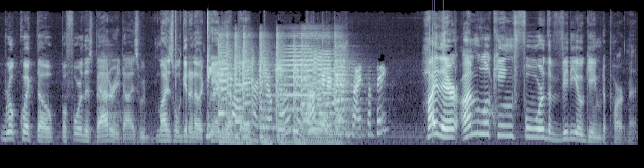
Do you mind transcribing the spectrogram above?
real quick though, before this battery dies, we might as well get another candy update. Operator, can you find something? Hi there. I'm looking for the video game department.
